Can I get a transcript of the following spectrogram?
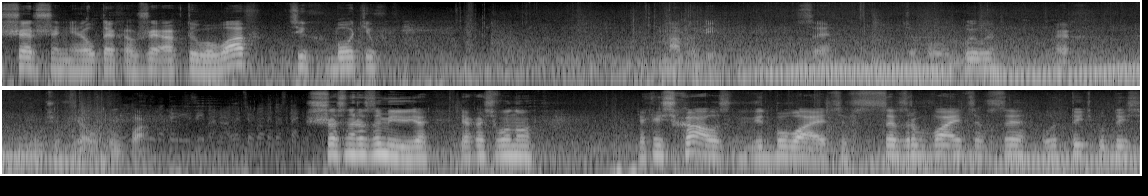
Шершень ЛТХ вже активував цих ботів. На тобі. Все. Цього вбили. Ех, влучив я у трупа. Щось не розумію, я, якось воно. Якийсь хаос відбувається, все взривається, все летить кудись.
